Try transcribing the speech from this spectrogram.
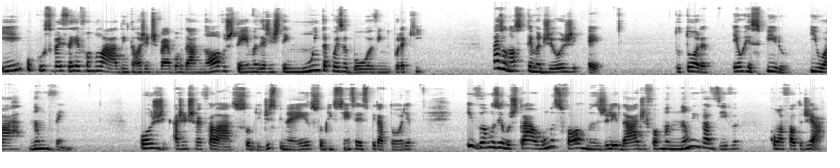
e o curso vai ser reformulado. Então a gente vai abordar novos temas e a gente tem muita coisa boa vindo por aqui. Mas o nosso tema de hoje é: Doutora, eu respiro e o ar não vem. Hoje a gente vai falar sobre dispneia, sobre insuficiência respiratória e vamos ilustrar algumas formas de lidar de forma não invasiva com a falta de ar.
